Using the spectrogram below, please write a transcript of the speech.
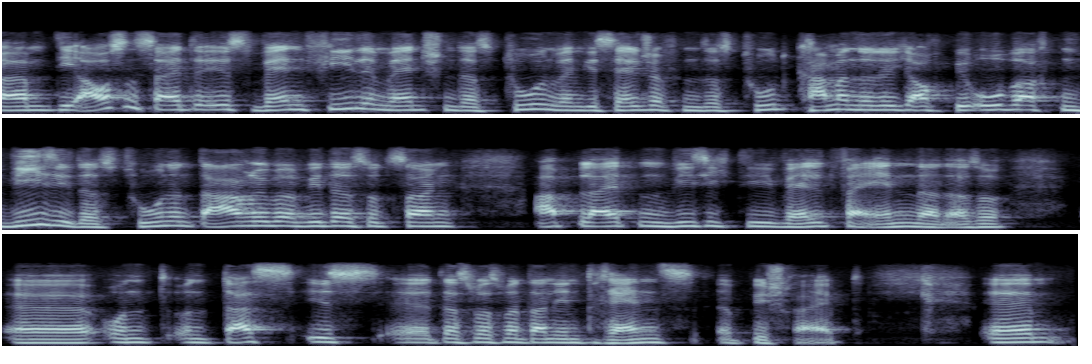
ähm, die Außenseite ist, wenn viele Menschen das tun, wenn Gesellschaften das tun, kann man natürlich auch beobachten, wie sie das tun und darüber wieder sozusagen ableiten, wie sich die Welt verändert. Also äh, und und das ist äh, das, was man dann in Trends äh, beschreibt. Ähm,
